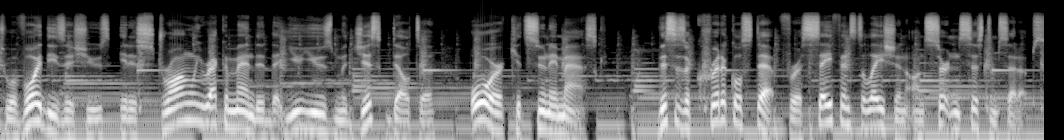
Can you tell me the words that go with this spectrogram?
To avoid these issues, it is strongly recommended that you use Magisk Delta or Kitsune Mask. This is a critical step for a safe installation on certain system setups.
